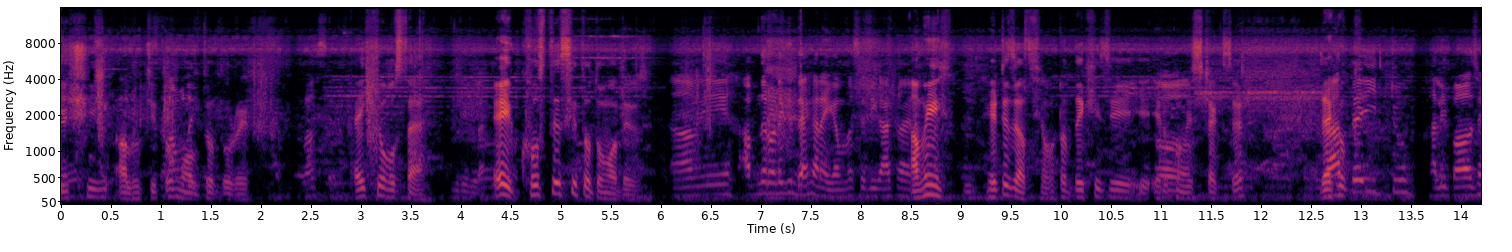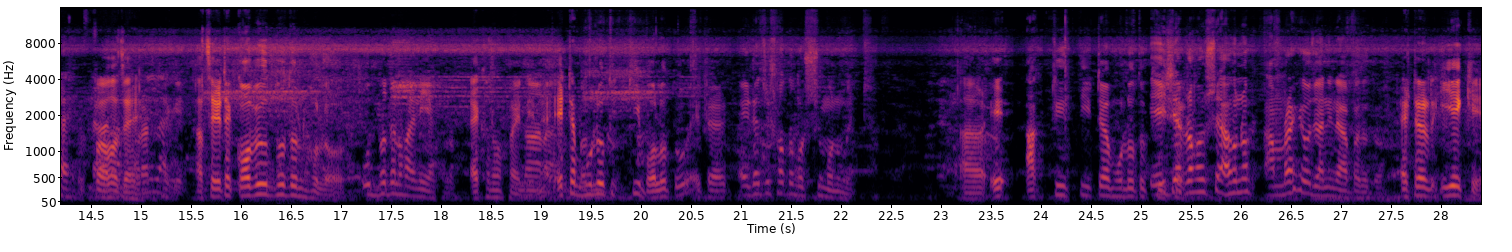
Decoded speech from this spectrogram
এই সেই আলোচিত মলচত্বরের এই কি অবস্থা? এই খুঁজতেছি তো তোমাদের। আমি আপনার অনেকদিন দেখা নাই। আমি হেঁটে যাচ্ছি হঠাৎ দেখি যে এরকম স্ট্রাকচার যাই হোক। একটু খালি পাওয়া যায় পাওয়া যায়। আচ্ছা এটা কবে উদ্বোধন হলো? উদ্বোধন হয়নি এখনও। এখনও হয়নি। না, না। না, এটা মূলত কি বলো তো? এটা এটা হচ্ছে শতবর্ষী মনুমেন্ট। আহ, এ আকৃতিটা মূলত এইটার? রহস্য এখনও আমরা কেউ জানি না আপাতত। এটার ইয়ে কে?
